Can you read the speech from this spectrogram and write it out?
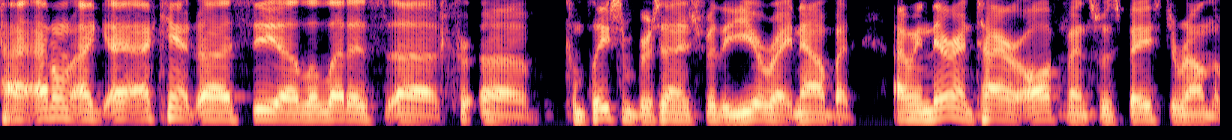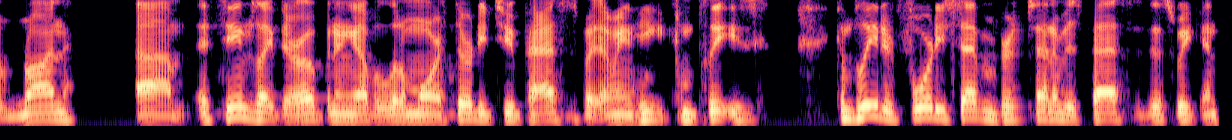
I, I don't. I- I can't uh, see uh, Lauletta's uh, cr- uh, completion percentage for the year right now, but I mean, their entire offense was based around the run. Um, it seems like they're opening up a little more, 32 passes, but I mean, he complete he's completed 47% of his passes this weekend.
